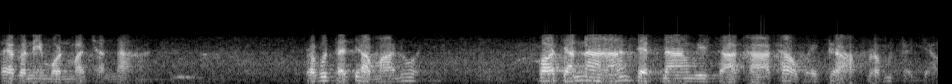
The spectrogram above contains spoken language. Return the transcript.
แล้วก็นิมนต์มาฉันนาพระพุทธเจ้ามาด้วย พอฉันอาหารเสร็จนางวิสาขาเข้าไปกราบพระพุทธเจ้า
